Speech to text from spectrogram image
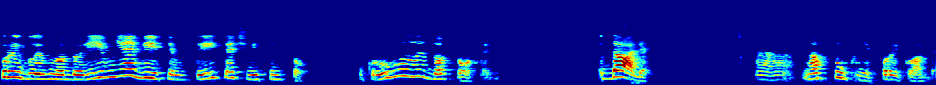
приблизно дорівнює 8800. Округлили до сотень. Далі, е, наступні приклади.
